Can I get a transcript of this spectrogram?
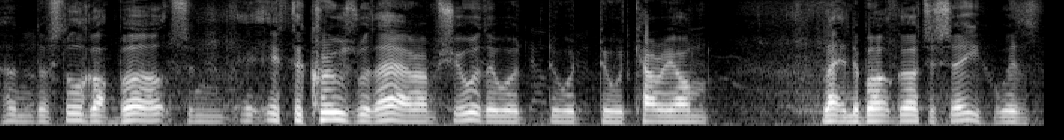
and they've still got boats and if the crews were there I'm sure they would they would they would carry on letting the boat go to sea with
